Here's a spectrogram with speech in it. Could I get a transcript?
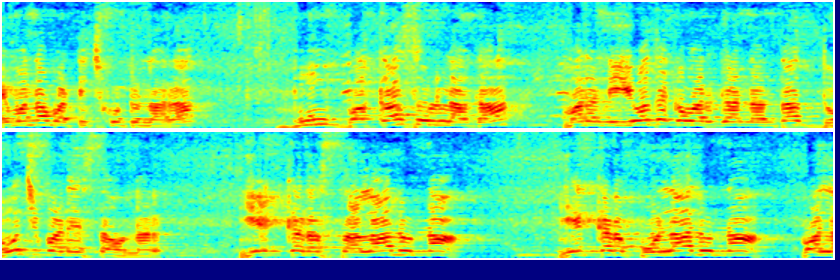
ఏమన్నా పట్టించుకుంటున్నారా? భూ బకాసురులాగా మన నియోజకవర్గాన్ని అంతా దోచిపడేస్తా ఉన్నారు. ఎక్కడ స్థలాలున్నా ఎక్కడ పొలాలున్నా వాళ్ళ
